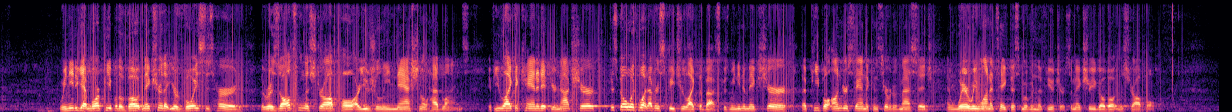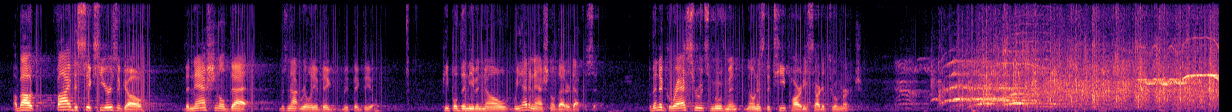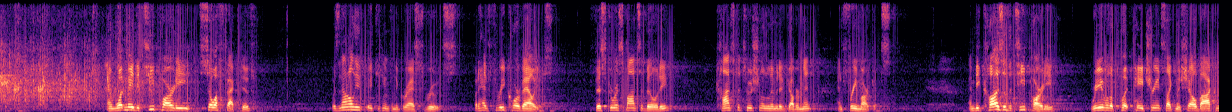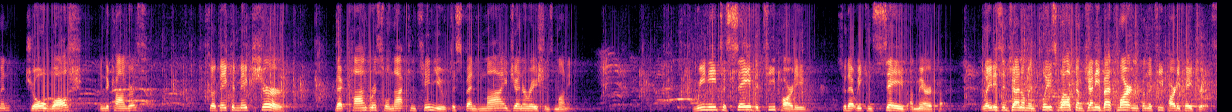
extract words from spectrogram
We need to get more people to vote. Make sure that your voice is heard. The results from the straw poll are usually national headlines. If you like a candidate, you're not sure, just go with whatever speech you like the best because we need to make sure that people understand the conservative message and where we want to take this movement in the future. So make sure you go vote in the straw poll. About five to six years ago, the national debt was not really a big, big deal. People didn't even know we had a national debt or deficit. But then a grassroots movement known as the Tea Party started to emerge. And what made the Tea Party so effective was not only it came from the grassroots, but it had three core values fiscal responsibility, constitutionally limited government, and free markets. And because of the Tea Party, were able to put patriots like Michele Bachmann, Joe Walsh into Congress so that they can make sure that Congress will not continue to spend my generation's money. We need to save the Tea Party so that we can save America. Ladies and gentlemen, please welcome Jenny Beth Martin from the Tea Party Patriots.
